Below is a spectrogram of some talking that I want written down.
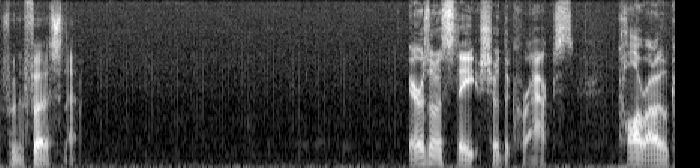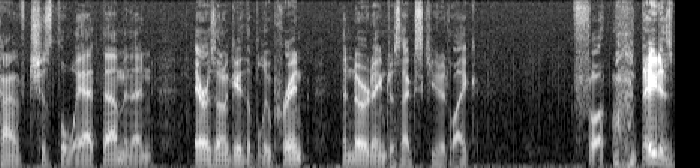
from the first snap. Arizona State showed the cracks. Colorado kind of chiseled away at them, and then Arizona gave the blueprint, and Notre Dame just executed. Like, fuck, they just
